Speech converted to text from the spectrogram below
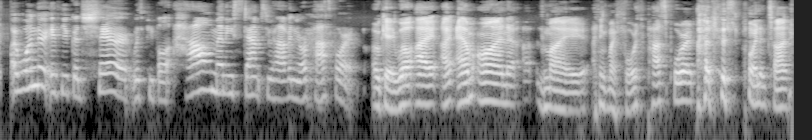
I wonder if you could share with people how many stamps you have in your passport. Okay, well, I I am on uh, my I think my fourth passport at this point in time.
